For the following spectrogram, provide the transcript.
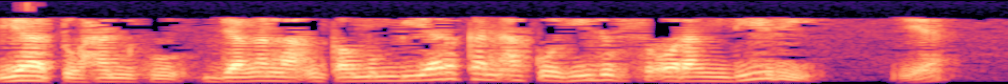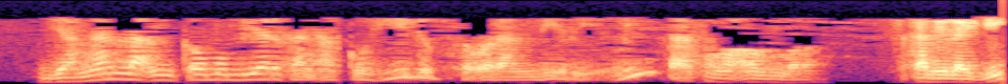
Ya Tuhanku, janganlah engkau membiarkan aku hidup seorang diri. Ya, Janganlah engkau membiarkan aku hidup seorang diri. Minta sama Allah. Sekali lagi,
